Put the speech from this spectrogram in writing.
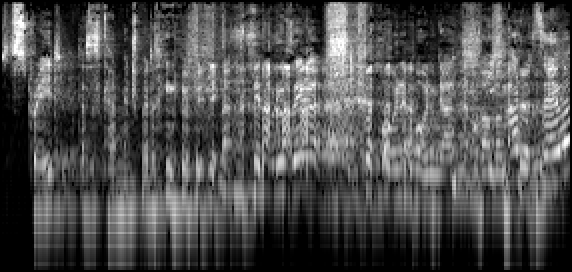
straight, dass es kein Mensch mehr trinken will. Ja. Nicht nur du selber. Und, und dann war Ich man fand das selber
